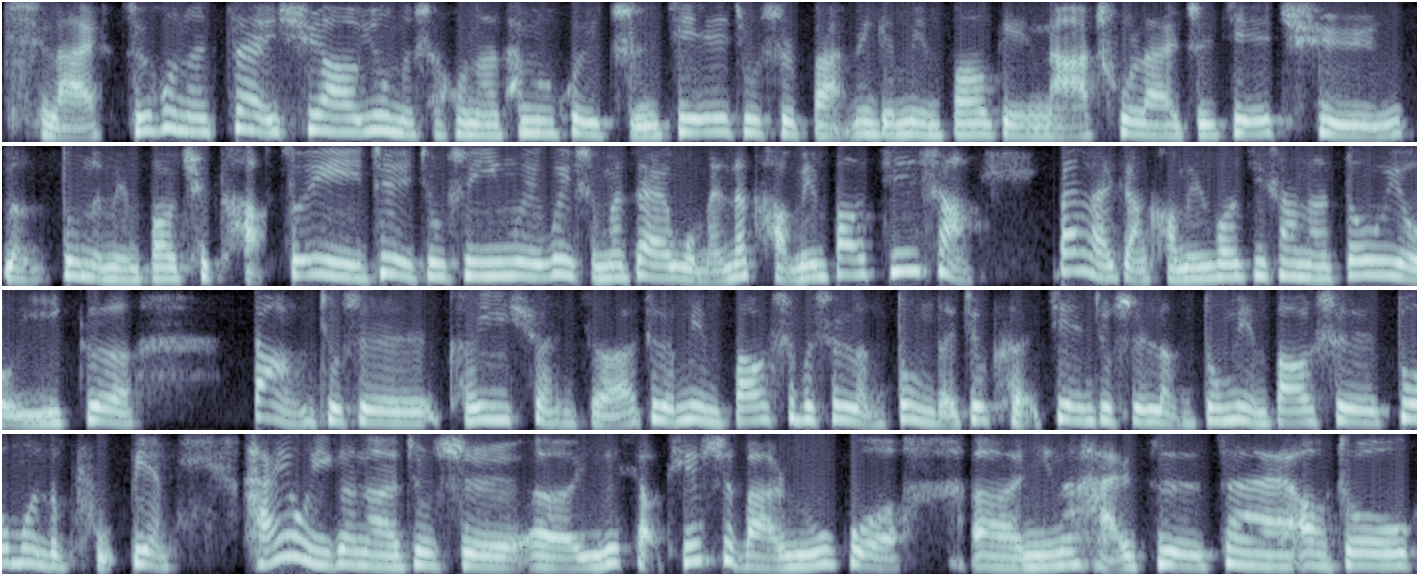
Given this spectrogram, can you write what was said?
起来，随后呢在需要用的时候呢，他们会直接就是把那个面包给拿出来，直接去冷冻的面包去烤，所以这也就是因为为什么在我们的烤面包机上。一般来讲，烤面包机上呢都有一个档，就是可以选择这个面包是不是冷冻的，就可见就是冷冻面包是多么的普遍。还有一个呢，就是呃一个小贴士吧，如果呃您的孩子在澳洲。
